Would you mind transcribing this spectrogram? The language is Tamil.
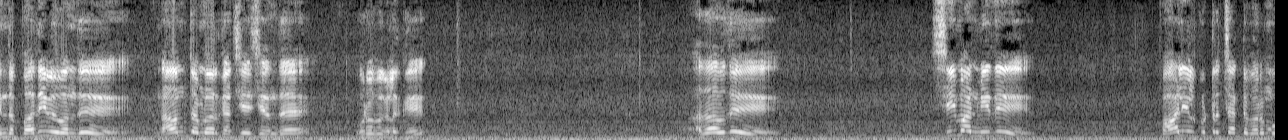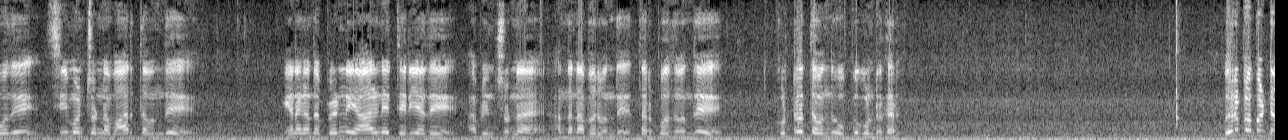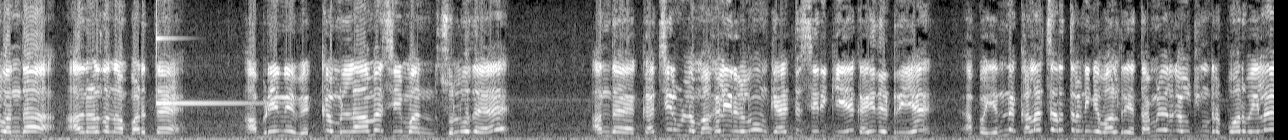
இந்த பதிவு வந்து நாம் தமிழர் கட்சியை சேர்ந்த உறவுகளுக்கு அதாவது சீமான் மீது பாலியல் குற்றச்சாட்டு வரும்போது சீமான் சொன்ன வார்த்தை வந்து எனக்கு அந்த பெண் யாருன்னே தெரியாது அப்படின்னு சொன்ன அந்த நபர் வந்து தற்போது வந்து குற்றத்தை வந்து ஒப்புக்கொண்டிருக்கார். விருப்பப்பட்டு வந்தா அதனால தான் நான் படுத்தேன். அப்படின்னு வெக்கம் இல்லாம சீமான் சொல்வதை அந்த கட்சியில் உள்ள மகளிர்களும் கேட்டு சிரிக்கிய கைதட்டிய அப்ப என்ன கலாச்சாரத்தில் நீங்க வாழ்றீங்க? தமிழர்கள்ன்ற போர்வையில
